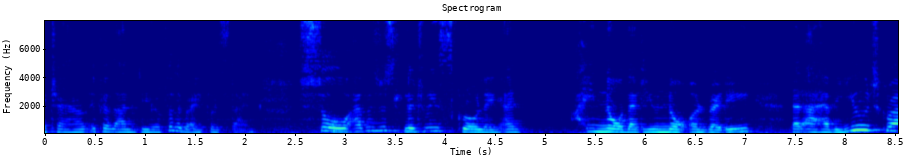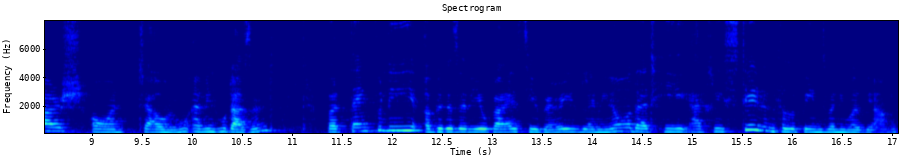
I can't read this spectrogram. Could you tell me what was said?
my channel if you've landed here for the very first time. So I was just literally scrolling and I know that you know already that I have a huge crush on Cha Eun-woo. I mean, who doesn't? But thankfully, uh, because of you guys, you very let me know that he actually stayed in Philippines when he was young.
